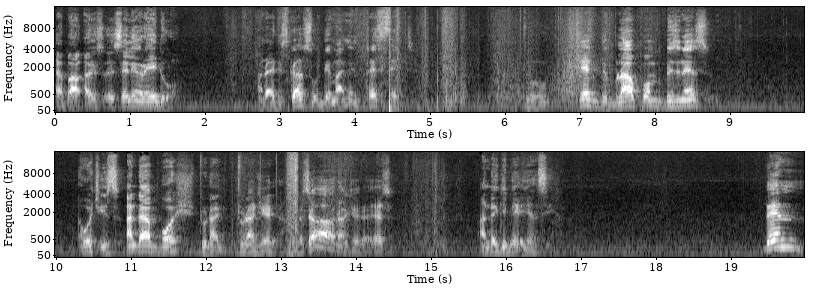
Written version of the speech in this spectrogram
about uh, selling radio, and I discussed with them. I'm interested. To take the Blaupunkt business, which is under Bosch, to, to Nigeria. I said, oh, Nigeria, yes. And they give me agency. Then,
